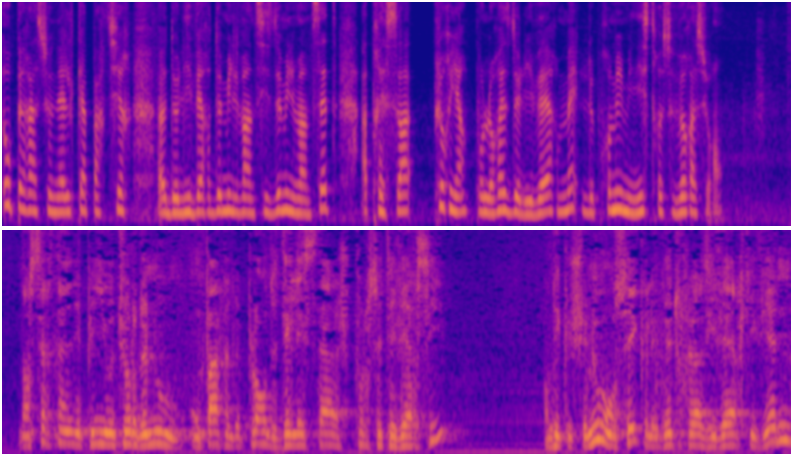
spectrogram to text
opérationnels qu'à partir euh, de l'hiver 2026-2027. Après ça, plus rien pour le reste de l'hiver, mais le Premier ministre se veut rassurant. Dans certains des pays autour de nous, on parle de plans de délestage pour cet hiver-ci. On dit que chez nous, on sait que les deux, trois hivers qui viennent,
